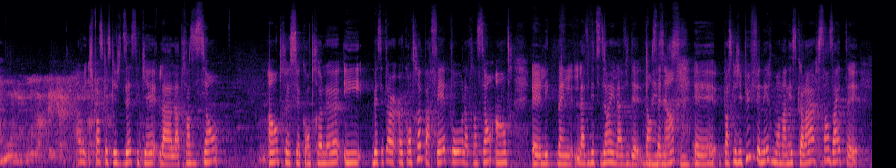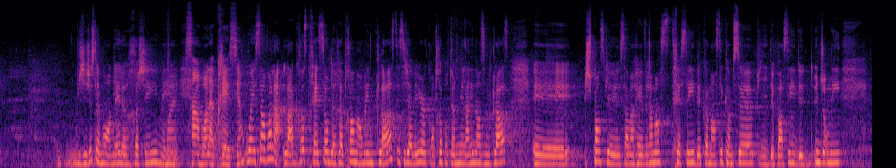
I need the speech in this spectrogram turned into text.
Ah oui, je pense que ce que je disais, c'est que la, la, transition entre ce contrat-là et ben, c'était un, contrat parfait pour la transition entre euh, les, ben, la vie d'étudiant et la vie d'enseignant. euh, parce que j'ai pu finir mon année scolaire sans être euh, j'ai juste le mot anglais, le rocher, mais... sans avoir la pression. Oui, sans avoir la, la, grosse pression de reprendre en main une classe. Et si j'avais eu un contrat pour terminer l'année dans une classe, euh, je pense que ça m'aurait vraiment stressé de commencer comme ça, puis de passer de, une journée,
